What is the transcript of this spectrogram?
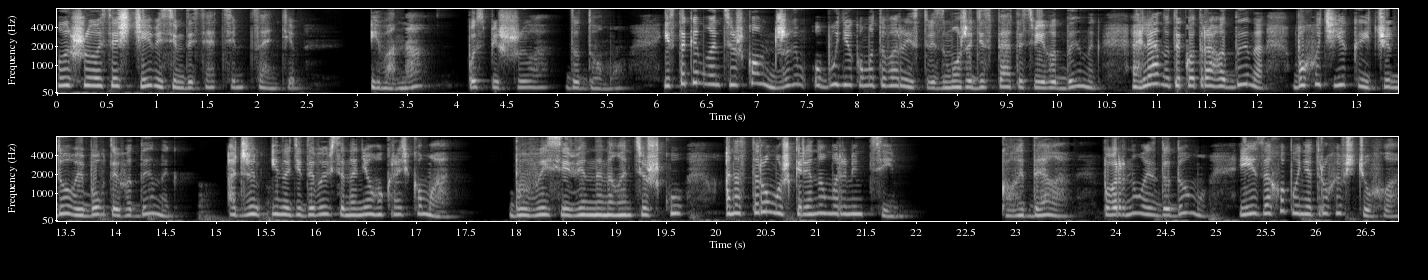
лишилося ще 87 центів, і вона поспішила додому. І з таким ланцюжком Джим у будь-якому товаристві зможе дістати свій годинник, глянути котра година, бо хоч який чудовий був той годинник, а Джим іноді дивився на нього крадькома, бо висів він не на ланцюжку, а на старому шкіряному ремінці. Коли Дела повернулась додому, її захоплення трохи вщухло.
